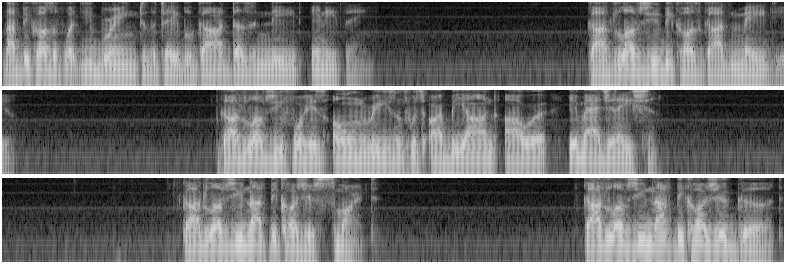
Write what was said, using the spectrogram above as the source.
not because of what you bring to the table. God doesn't need anything. God loves you because God made you. God loves you for his own reasons, which are beyond our imagination. God loves you not because you're smart. God loves you not because you're good.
